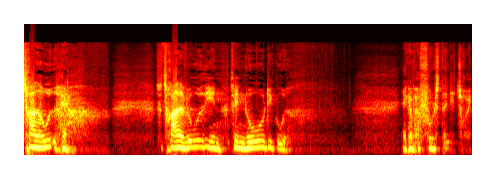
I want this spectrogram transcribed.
træder ud her, så træder vi ud i en, til en nådig Gud. Jeg kan være fuldstændig tryg.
